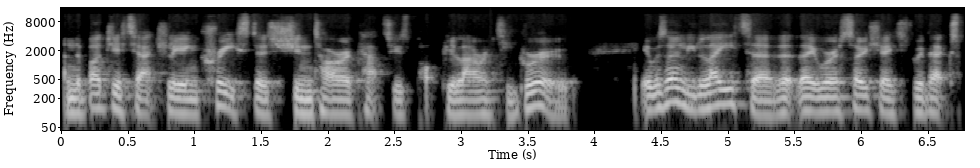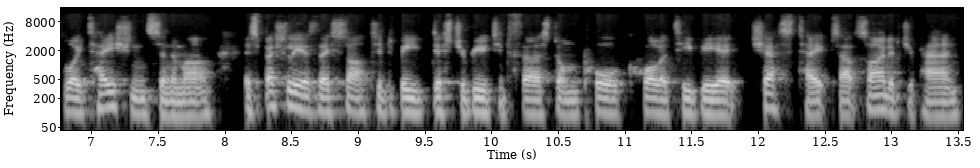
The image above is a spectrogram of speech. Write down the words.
and the budget actually increased as Shintaro Katsu's popularity grew. It was only later that they were associated with exploitation cinema, especially as they started to be distributed first on poor quality VHS tapes outside of Japan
